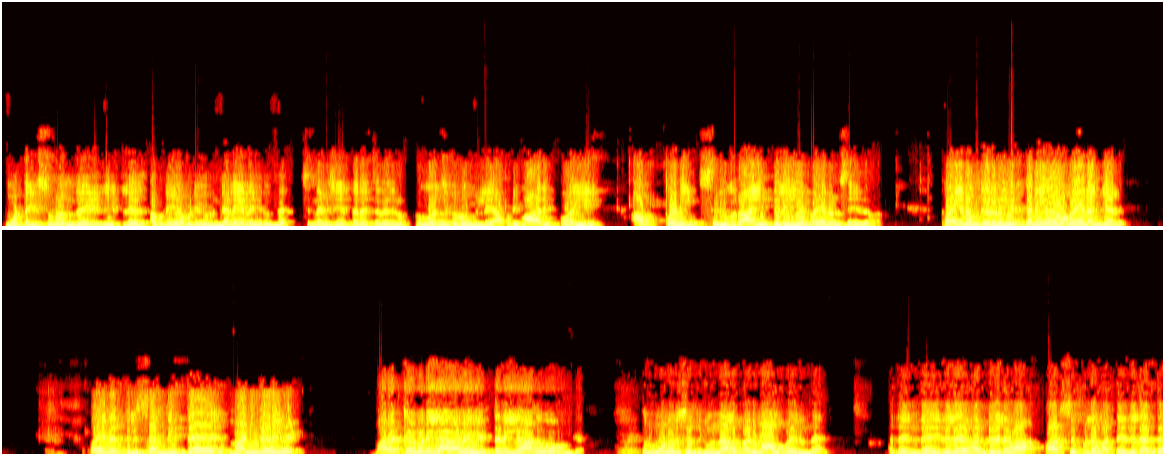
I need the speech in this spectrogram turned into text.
மூட்டை சுமந்து வீட்டுல அப்படி அப்படி ஒரு நிலையில இருந்தேன். சின்ன விஷயத்துல சில கோச்சுக்கிறோம் இல்லையா? அப்படி மாறி போய் அப்படி சிறுபிராயத்திலேயே பயணம் செய்தவர். பயணம்ங்கிறது எத்தனையோ பயணங்கள். பயணத்தில் சந்தித்த மனிதர்கள் மறக்க முடியாத எத்தனையோ அனுபவங்கள். ஒரு மூணு வருஷத்துக்கு முன்னால பர்மாவுக்கு போயிருந்தேன். அது இந்த இதுல வந்ததுல வா- வாட்ஸ்அப்ல மத்த இதுல இந்த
